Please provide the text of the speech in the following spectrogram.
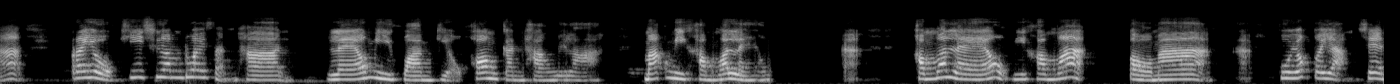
อะประโยคที่เชื่อมด้วยสันธาน แล้วมีความเกี่ยวข้องกันทางเวลา มักมีคำว่าแล้วคำว่าแล้วมีคำว่าต่อมาครูยกตัวอย่าง เช่น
